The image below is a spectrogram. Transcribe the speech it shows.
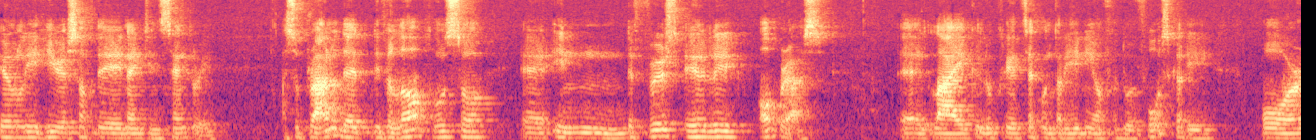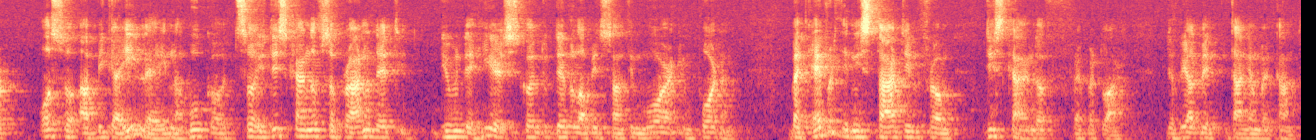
early years of the 19th century. A soprano that developed also uh, in the first early operas, uh, like Lucrezia Contarini of Due Foscari, or also Abigail in Nabucco. So it's this kind of soprano that during the years is going to develop into something more important. But everything is starting from this kind of repertoire, the real Italian bel canto.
